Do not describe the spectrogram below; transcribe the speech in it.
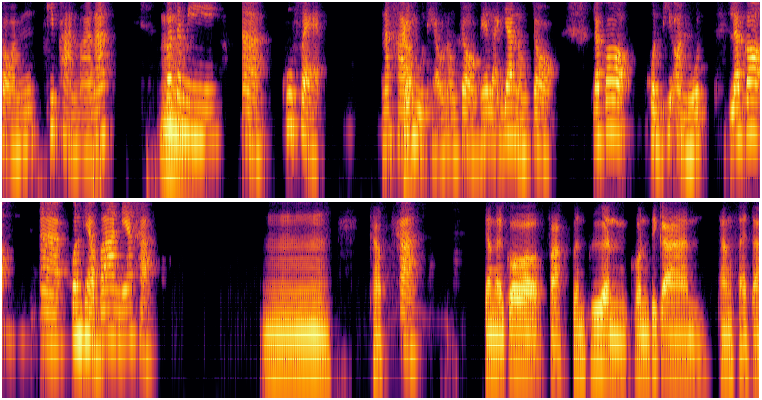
สอนที่ผ่านมานะอืมก็จะมีอ่าคู่แฝดนะคะครับอยู่แถวหนองจอกเนี่ยแหละย่านหนองจอก แล้วก็คนที่อ่อนนุชแล้วก็อ่าคนแถวบ้านเนี่ยค่ะ อืมครับค่ะ ยังไงก็ฝากเพื่อนๆ คนพิการทางสายตา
